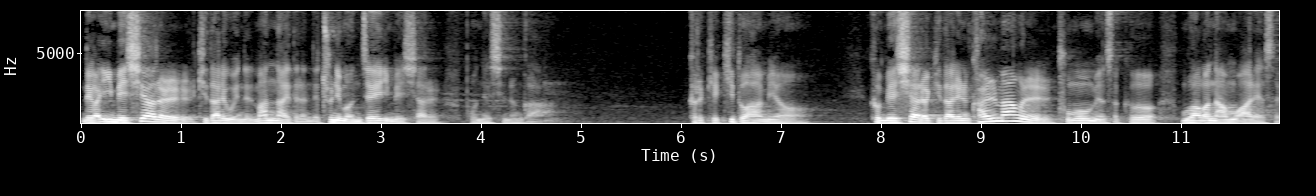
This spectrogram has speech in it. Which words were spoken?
내가 이 메시아를 기다리고 있는데 만나야 되는데 주님 언제 이 메시아를 보내시는가? 그렇게 기도하며 그 메시아를 기다리는 갈망을 품으면서 그 무화과 나무 아래서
